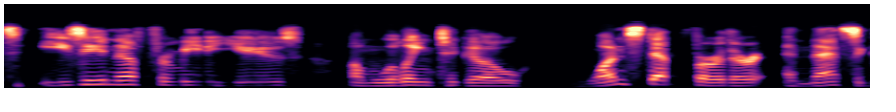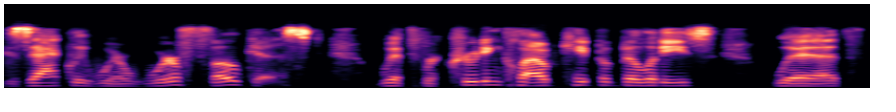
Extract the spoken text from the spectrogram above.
it's easy enough for me to use. I'm willing to go one step further, and that's exactly where we're focused with recruiting cloud capabilities, with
